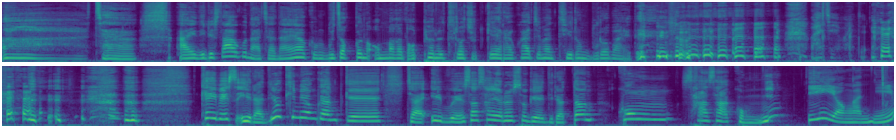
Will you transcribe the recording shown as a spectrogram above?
아, 자, 아이들이 싸우고 나잖아요. 그럼 무조건 엄마가 너 편을 들어줄게 라고 하지만 뒤로 물어봐야 돼. 맞아요, 맞아요. 네. KBS 2라디오 김영과 함께 자, 1부에서 사연을 소개해드렸던 0440님, 이영아님,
